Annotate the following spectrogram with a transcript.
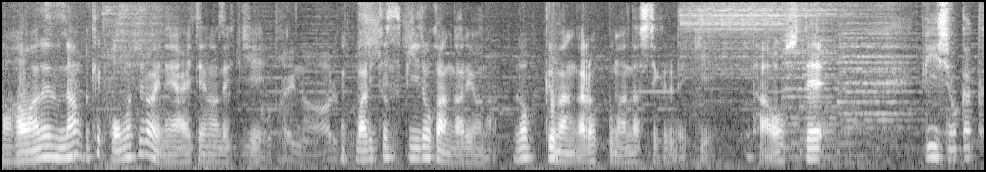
ああ、でもなんか結構面白いね、相手のデッキ。割とスピード感があるような。ロックマンがロックマン出してくるデッキ。倒して、B 昇格。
